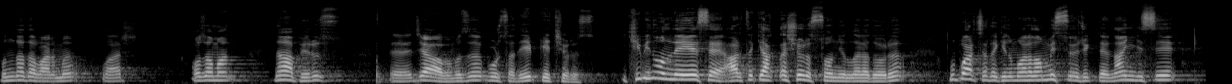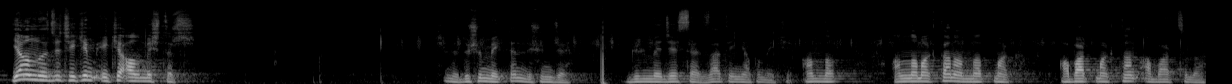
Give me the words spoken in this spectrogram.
Bunda da var mı? Var. O zaman ne yapıyoruz? Ee, cevabımızı Bursa deyip geçiyoruz. 2010 LYS artık yaklaşıyoruz son yıllara doğru. Bu parçadaki numaralanmış sözcüklerin hangisi yalnızca çekim eki almıştır? Şimdi düşünmekten düşünce. Gülmecesel zaten yapım eki. Anlat, anlamaktan anlatmak. Abartmaktan abartılı.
